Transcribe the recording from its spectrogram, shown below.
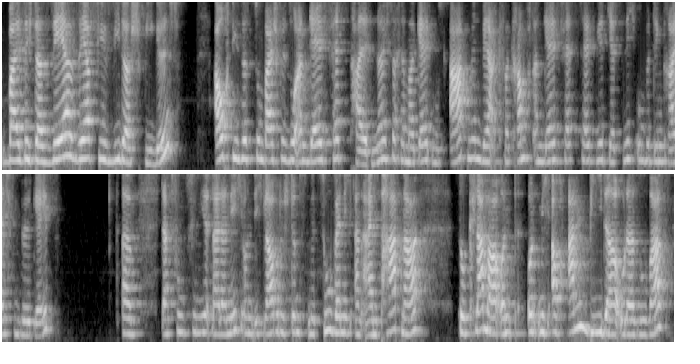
weil sich da sehr, sehr viel widerspiegelt auch dieses zum Beispiel so an Geld festhalten. Ne? Ich sage ja mal, Geld muss atmen. Wer verkrampft an Geld festhält, wird jetzt nicht unbedingt reich wie Bill Gates. Ähm, das funktioniert leider nicht. Und ich glaube, du stimmst mir zu, wenn ich an einem Partner so klammer und, und mich auch anbieder oder sowas,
